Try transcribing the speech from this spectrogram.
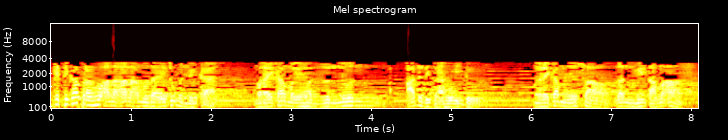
Ketika perahu anak-anak muda itu mendekat, mereka melihat Zunun ada di perahu itu. Mereka menyesal dan meminta maaf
